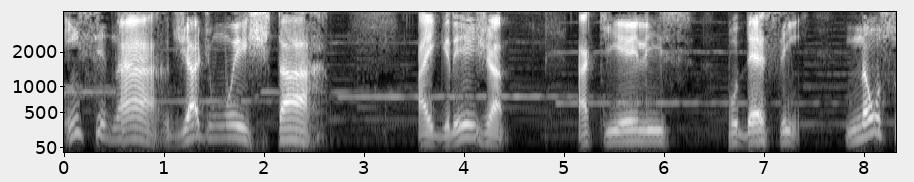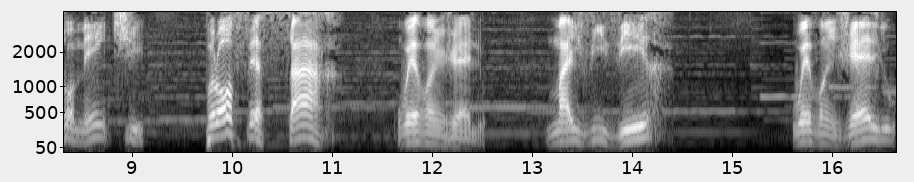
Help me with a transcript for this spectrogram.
ensinar, de admoestar a igreja a que eles pudessem não somente professar o evangelho, mas viver o evangelho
